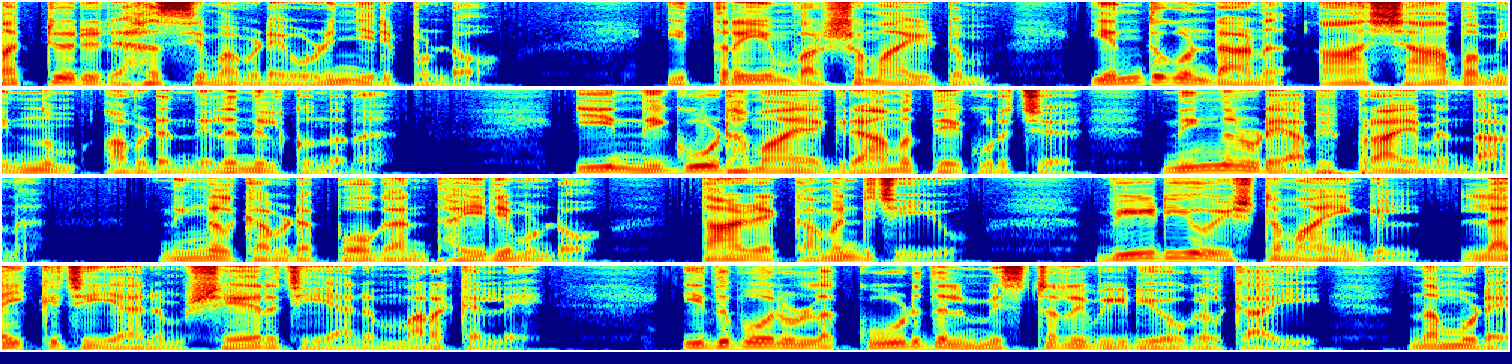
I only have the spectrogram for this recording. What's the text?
മറ്റൊരു രഹസ്യം അവിടെ ഒഴിഞ്ഞിരിപ്പുണ്ടോ? ഇത്രയും വർഷമായിട്ടും എന്തുകൊണ്ടാണ് ആ ശാപം ഇന്നും അവിടെ നിലനിൽക്കുന്നത്? ഈ നിഗൂഢമായ ഗ്രാമത്തെക്കുറിച്ച് നിങ്ങളുടെ അഭിപ്രായം എന്താണ്? നിങ്ങൾക്കവിടെ പോകാൻ ധൈര്യമുണ്ടോ? താഴെ കമന്റ് ചെയ്യൂ. വീഡിയോ ഇഷ്ടമായെങ്കിൽ ലൈക്ക് ചെയ്യാനും ഷെയർ ചെയ്യാനും മറക്കല്ലേ. ഇതുപോലുള്ള കൂടുതൽ മിസ്റ്ററി വീഡിയോകൾക്കായി നമ്മുടെ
